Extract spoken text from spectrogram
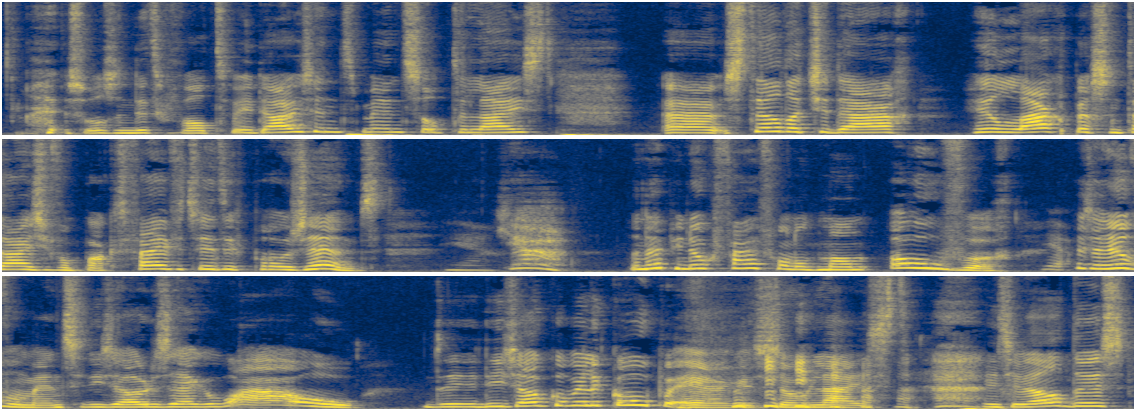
zoals in dit geval 2000 mensen op de lijst. Uh, stel dat je daar heel laag percentage van pakt. 25 procent. Ja. Ja, dan heb je nog 500 man over. Er zijn heel veel mensen die zouden zeggen: Wauw, die, die zou ik wel willen kopen ergens, zo'n Ja. lijst. Weet je wel? Dus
